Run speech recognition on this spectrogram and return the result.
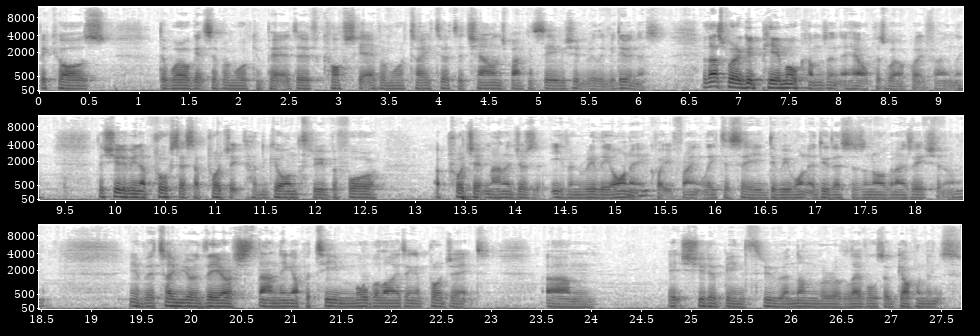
because the world gets ever more competitive, costs get ever more tighter to challenge back and say we shouldn't really be doing this. But that's where a good PMO comes in to help as well, quite frankly. There should have been a process a project had gone through before a project manager's even really on it, mm-hmm. quite frankly, to say, do we want to do this as an organisation, right? You know, by the time you're there standing up a team, mobilising a project, um, it should have been through a number of levels of governance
